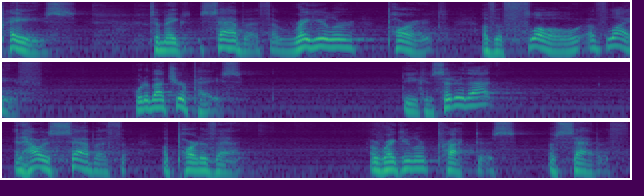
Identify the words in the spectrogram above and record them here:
pace, to make Sabbath a regular part of the flow of life. What about your pace? Do you consider that? And how is Sabbath a part of that? A regular practice of Sabbath,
